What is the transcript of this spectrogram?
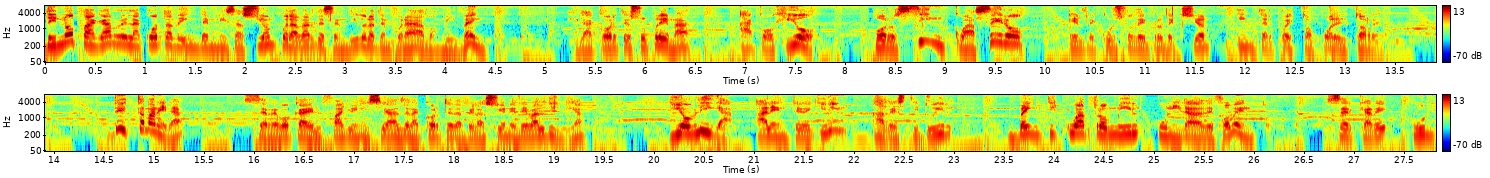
de no pagarle la cuota de indemnización por haber descendido la temporada 2020. Y la Corte Suprema acogió por 5 a 0 el recurso de protección interpuesto por el Torreón. De esta manera, se revoca el fallo inicial de la Corte de Apelaciones de Valdivia y obliga al ente de Quirín a restituir 24.000 unidades de fomento, cerca de un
